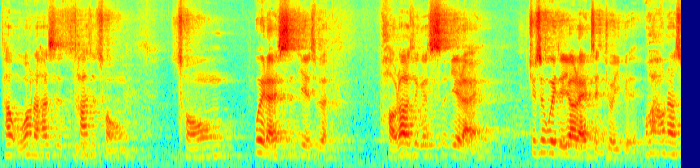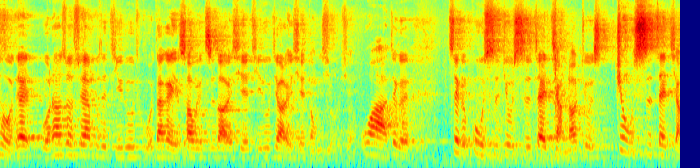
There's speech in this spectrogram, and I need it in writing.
他我忘了他是他是从从未来世界是不是跑到这个世界来，就是为着要来拯救一个人。哇，那时候我在我那时候虽然不是基督徒，我大概也稍微知道一些基督教的一些东西，我觉得哇，这个。这个故事就是在讲到，就是就是在讲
